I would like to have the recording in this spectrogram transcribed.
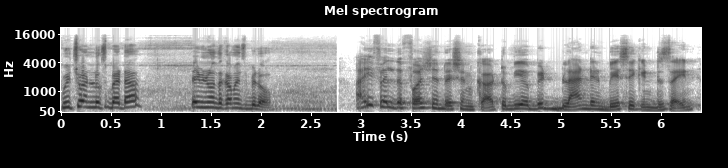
Which one looks better? Let me know in the comments below. I felt the first generation car to be a bit bland and basic in design,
